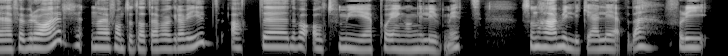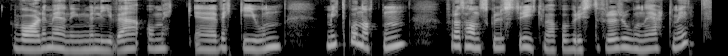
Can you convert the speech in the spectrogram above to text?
eh, februar, når jeg fant ut at jeg var gravid, at eh, det var altfor mye på en gang i livet mitt. Sånn her ville ikke jeg leve det, fordi var det meningen med livet å eh, vekke Jon midt på natten for at han skulle stryke meg på brystet for å roe ned hjertet mitt?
